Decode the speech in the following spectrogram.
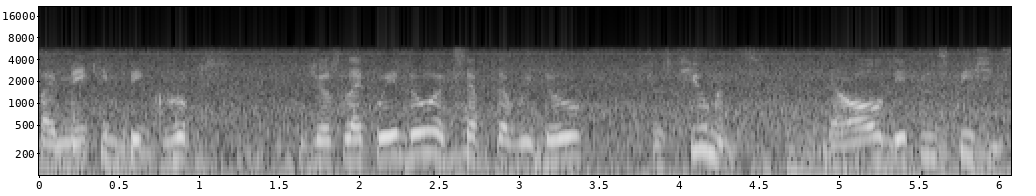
by making big groups. Just like we do, except that we do just humans. They're all different species.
